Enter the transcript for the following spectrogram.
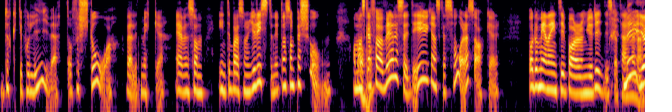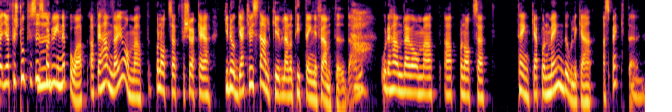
duktig på livet och förstå väldigt mycket. Även som, inte bara som juristen, utan som person. Om man ska förbereda sig, det är ju ganska svåra saker. Och då menar jag inte bara de juridiska termerna. Nej, jag, jag förstår precis vad du är inne på. Att, att det handlar ju om att på något sätt försöka gnugga kristallkulan och titta in i framtiden. Och det handlar om att, att på något sätt tänka på en mängd olika aspekter.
